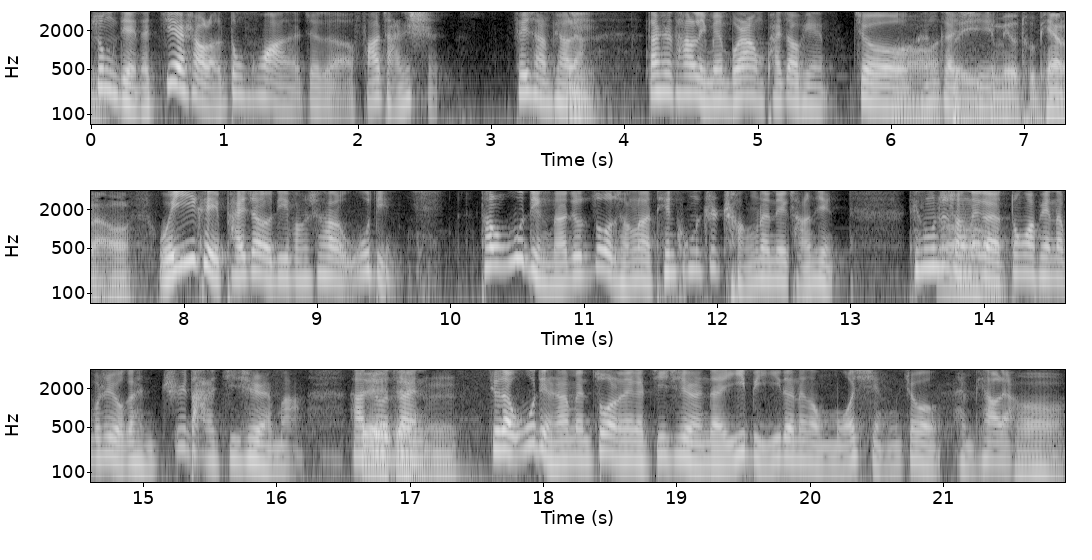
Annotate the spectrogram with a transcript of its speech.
重点的介绍了动画的这个发展史，非常漂亮。但是它里面不让拍照片，就很可惜，就没有图片了哦。唯一可以拍照的地方是它的屋顶，它的屋顶呢就做成了《天空之城》的那个场景，《天空之城》那个动画片，它不是有个很巨大的机器人嘛？它就在就在屋顶上面做了那个机器人的一比一的那个模型，就很漂亮。哦，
